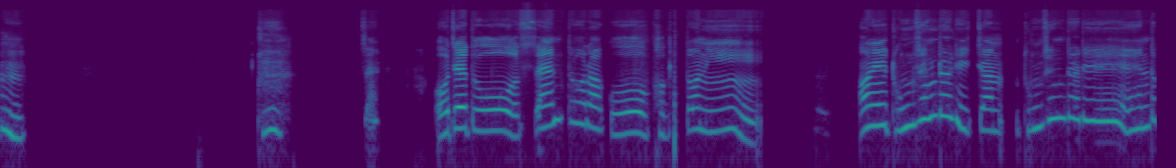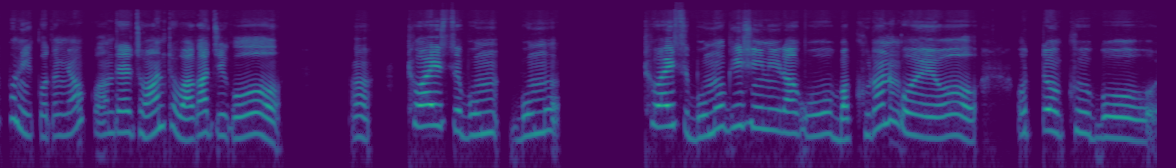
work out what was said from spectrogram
음, 그 센- 어제도 센터라고 거기 갔더니 아니 동생들이 있잖 동생들이 핸드폰이 있거든요. 그런데 저한테 와가지고 어 트와이스 몸 모모 트와이스 모모 귀신이라고 막 그러는 거예요. 어떤 그 뭐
